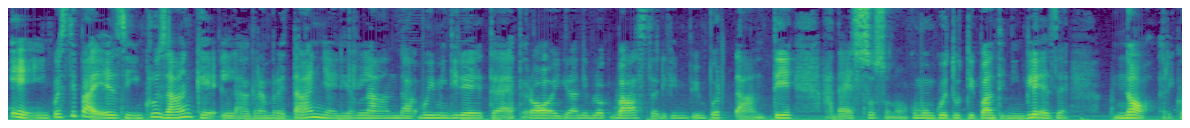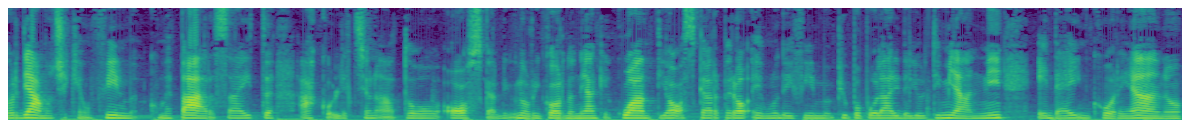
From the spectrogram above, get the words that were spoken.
e in questi paesi, inclusa anche la Gran Bretagna e l'Irlanda, voi mi direte, eh, però i grandi blockbuster, i film più importanti, adesso sono comunque tutti quanti in inglese. No, ricordiamoci che un film come Parasite ha collezionato Oscar, non ricordo neanche quanti Oscar, però è uno dei film più popolari degli ultimi anni ed è in coreano,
